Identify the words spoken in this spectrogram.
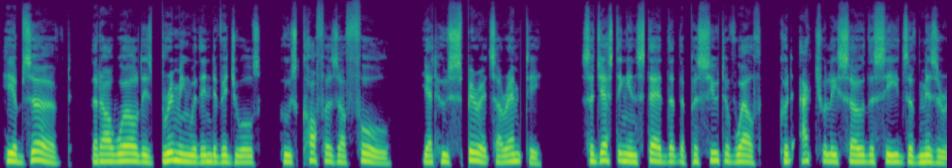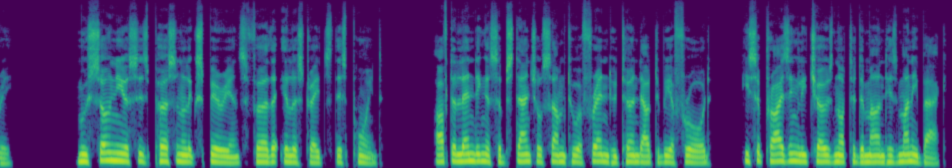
He observed that our world is brimming with individuals whose coffers are full, yet whose spirits are empty, suggesting instead that the pursuit of wealth could actually sow the seeds of misery. Musonius's personal experience further illustrates this point. After lending a substantial sum to a friend who turned out to be a fraud, he surprisingly chose not to demand his money back,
